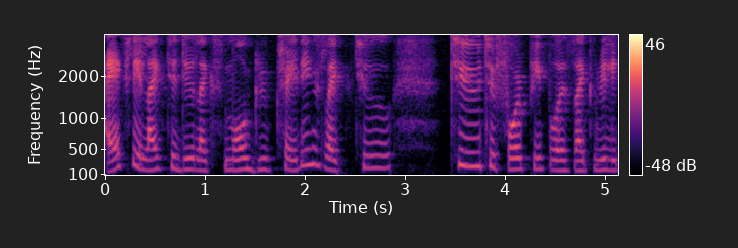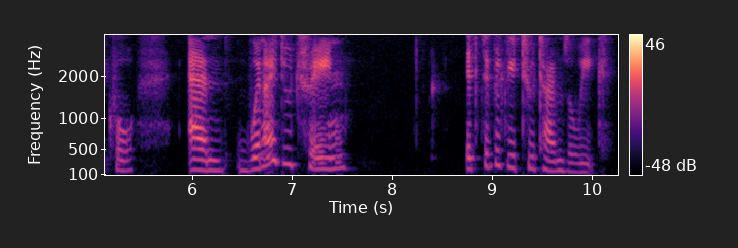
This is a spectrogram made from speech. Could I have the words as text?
I actually like to do like small group trainings, like two, two to four people is like really cool. And when I do train, it's typically two times a week.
